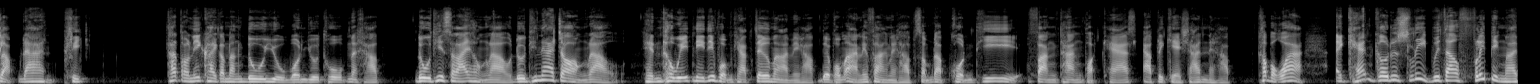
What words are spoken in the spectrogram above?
กลับด้านพลิก ถ้าตอนนี้ใครกำลังดูอยู่บน YouTube นะครับ ดูที่สไลด์ของเรา ดูที่หน้าจอของเรา เห็นทวิตนี้ที่ผม capture มาไหมครับ เดี๋ยวผมอ่านให้ฟังนะครับสำหรับคนที่ฟังทางพอดแคสต์แอปพลิเคชันนะครับ เขาบอกว่า I can't go to sleep without flipping my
